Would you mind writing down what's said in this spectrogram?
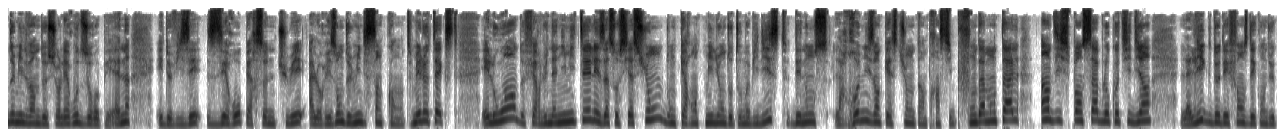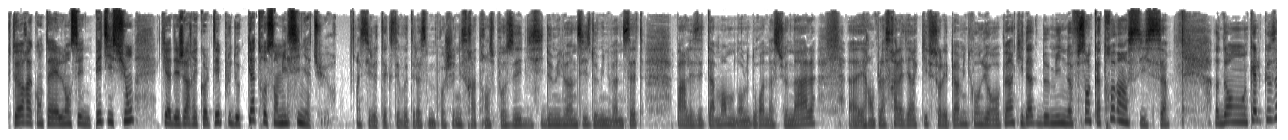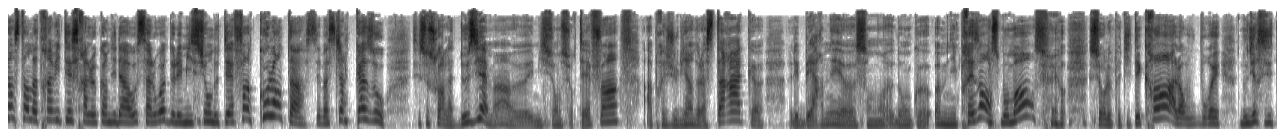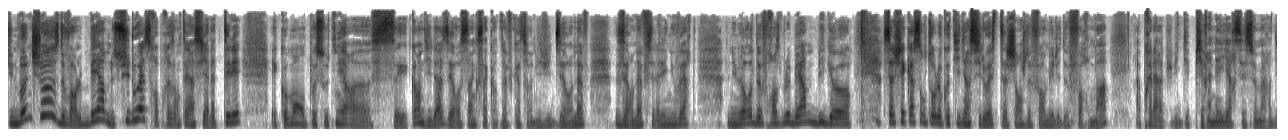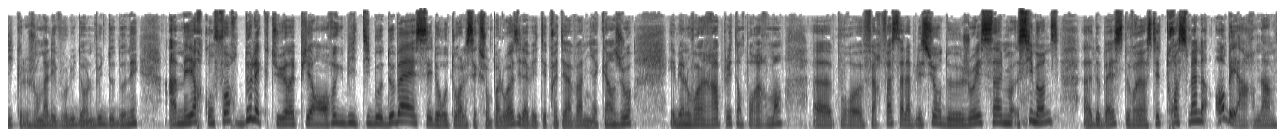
2022 sur les routes européennes et de viser zéro personne tuée à l'horizon 2050. Mais le texte est loin de faire l'unanimité. Les associations, dont 40 millions d'automobilistes, dénoncent la remise en question d'un principe fondamental, indispensable au quotidien. La Ligue de défense des conducteurs a quant à elle lancé une pétition qui a déjà récolté plus de 400 000 signatures. Si le texte est voté la semaine prochaine, il sera transposé d'ici 2026-2027 par les États membres dans le droit national euh, et remplacera la directive sur les permis de conduire européens qui date de 1986. Dans quelques instants, notre invité sera le candidat au Salois de l'émission de TF1 Colanta, Sébastien Cazot. C'est ce soir la deuxième hein, euh, émission sur TF1 après Julien de la Starac. Les Béarnais euh, sont donc omniprésents en ce moment sur le petit écran. Alors vous pourrez nous dire si c'est une bonne chose de voir le Béarn, le Sud-Ouest représenté ainsi à la télé et comment on peut soutenir euh, ces candidats 05 59 98 09 09 c'est la ligne ouverte numéro de France Bleu Béarn Bigorre. Sachez qu'à son tour le quotidien Sud-Ouest change de formule et de format. Après la République des Pyrénées hier, c'est ce mardi que le journal évolue dans le but de donner un meilleur confort de lecture. Et puis en rugby, Thibaut Debès est de retour à la section paloise. Il avait été prêté à Vannes il y a 15 jours. Et eh bien l'ouvrier rappelé temporairement euh, pour euh, faire face à la blessure de Joël Simons euh, de Best devrait rester trois semaines en Béarn.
